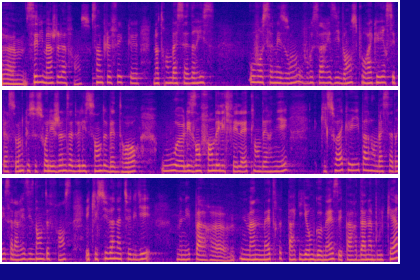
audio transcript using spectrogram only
euh, c'est l'image de la France. Le simple fait que notre ambassadrice ouvre sa maison, ouvre sa résidence pour accueillir ces personnes, que ce soit les jeunes adolescents de Bedror ou euh, les enfants d'Elifelet l'an dernier, qu'ils soient accueillis par l'ambassadrice à la résidence de France et qu'ils suivent un atelier mené par euh, une main de maître, par Guillaume Gomez et par Dana Boulker.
